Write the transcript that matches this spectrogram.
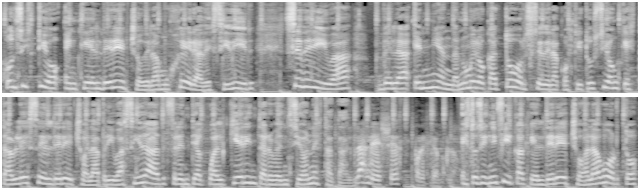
consistió en que el derecho de la mujer a decidir se deriva de la enmienda número 14 de la Constitución que establece el derecho a la privacidad frente a cualquier intervención estatal. Las leyes, por ejemplo. Esto significa que el derecho al aborto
